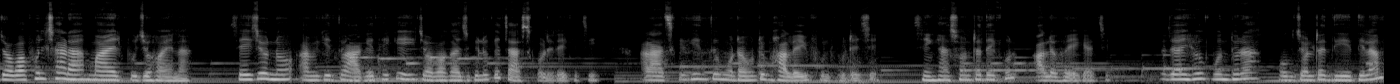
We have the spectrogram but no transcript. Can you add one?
জবা ফুল ছাড়া মায়ের পুজো হয় না। সেই জন্য আমি কিন্তু আগে থেকেই জবা গাছগুলোকে চাষ করে রেখেছি। আর আজকে কিন্তু মোটামুটি ভালোই ফুল ফুটেছে। সিংহাসনটা দেখুন আলো হয়ে গেছে। যাই হোক বন্ধুরা, ভোগ জলটা দিয়ে দিলাম।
